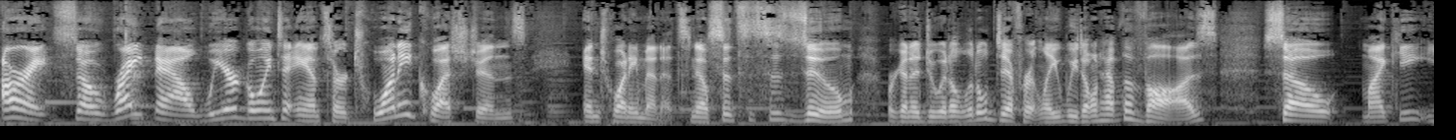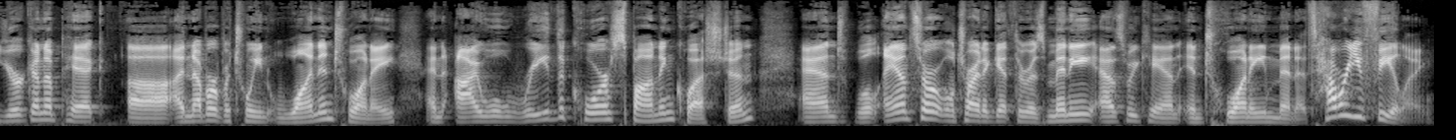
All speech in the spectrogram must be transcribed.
All right, so right now we are going to answer 20 questions in 20 minutes. Now, since this is Zoom, we're going to do it a little differently. We don't have the vase. So, Mikey, you're going to pick uh, a number between 1 and 20, and I will read the corresponding question, and we'll answer it. We'll try to get through as many as we can in 20 minutes. How are you feeling?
